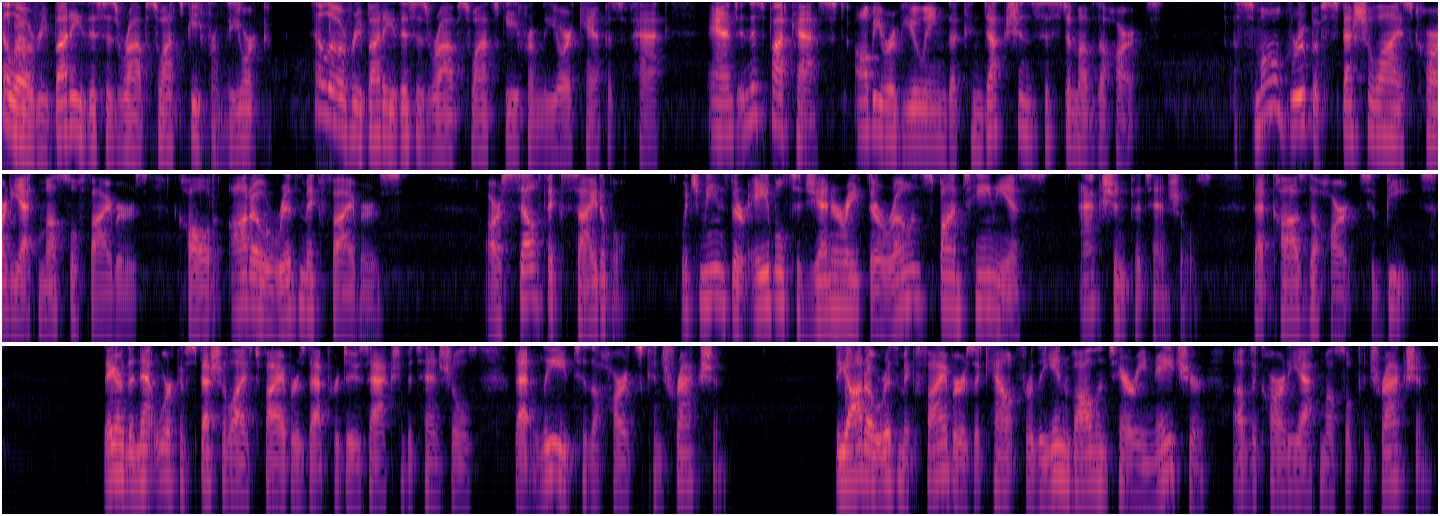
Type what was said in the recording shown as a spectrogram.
Hello, everybody. This is Rob Swatski from the York. Hello, everybody. This is Rob Swatski from the York campus of HACC, And in this podcast, I'll be reviewing the conduction system of the heart. A small group of specialized cardiac muscle fibers called autorhythmic fibers are self-excitable, which means they're able to generate their own spontaneous action potentials that cause the heart to beat. They are the network of specialized fibers that produce action potentials that lead to the heart's contraction. The autorhythmic fibers account for the involuntary nature of the cardiac muscle contraction,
